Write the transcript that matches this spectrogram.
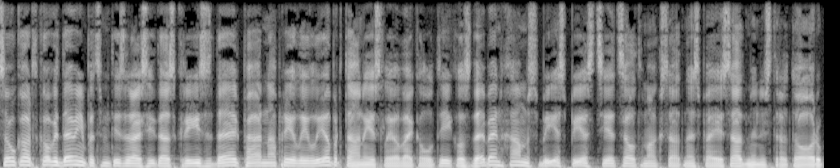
Savukārt Covid-19 izraisītās krīzes dēļ pērn aprīlī Lielbritānijas lielveikalu tīkls Debenhams bija spiests iecelt maksātnespējas administratoru.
